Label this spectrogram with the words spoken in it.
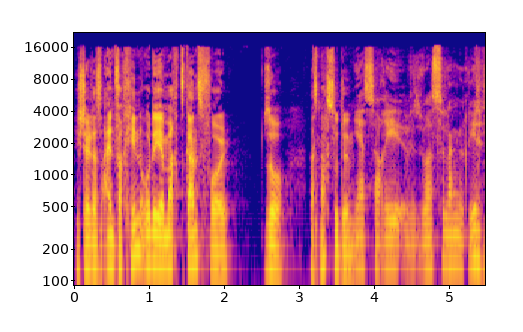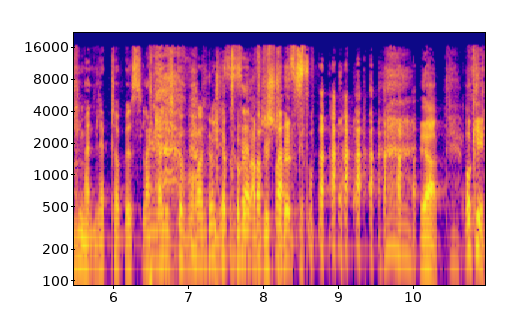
ihr stellt das einfach hin oder ihr macht's ganz voll. So. Was machst du denn? Ja, sorry, du hast so lange geredet, mein Laptop ist langweilig geworden. jetzt Laptop ist einfach abgestürzt. Ja. Okay,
